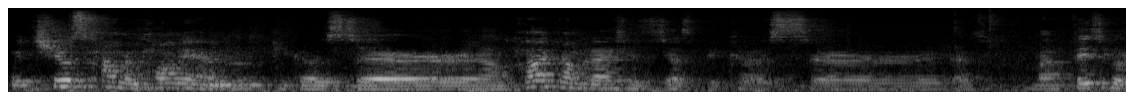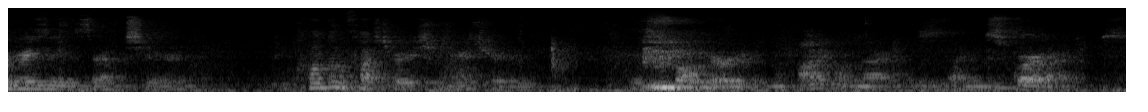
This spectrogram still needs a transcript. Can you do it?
we choose Hamiltonian because uh, honeycomb lattice just because uh, that's one physical reason is that uh, quantum fluctuation actually is stronger in honeycomb lattice than in square lattice.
